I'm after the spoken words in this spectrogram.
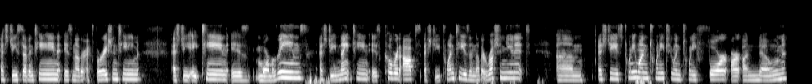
SG17 is another exploration team. SG18 is more Marines. SG19 is covert ops. SG20 is another Russian unit. Um, SGs 21, 22, and 24 are unknown.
